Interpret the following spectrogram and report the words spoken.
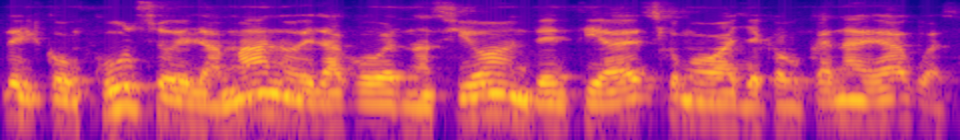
Del concurso, de la mano, de la gobernación, de entidades como Vallecaucana de Aguas,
